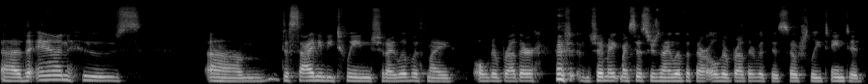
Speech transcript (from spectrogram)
Uh, the Anne who's um, deciding between should I live with my older brother and should I make my sisters and I live with our older brother with his socially tainted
